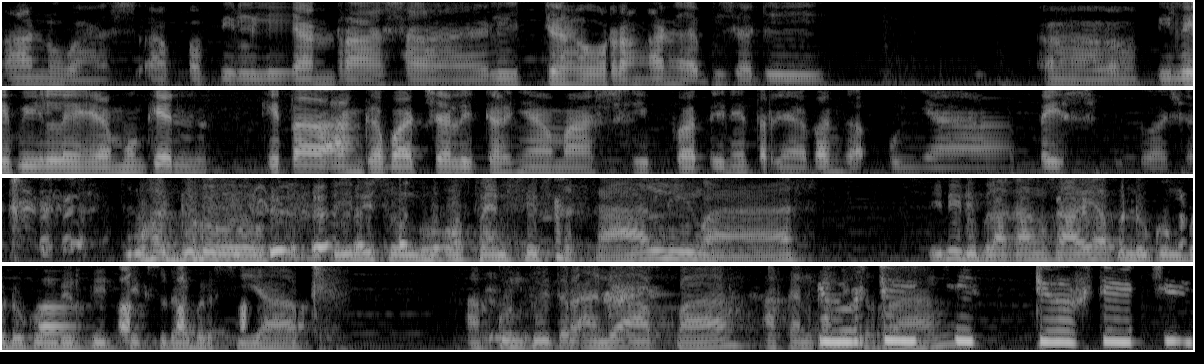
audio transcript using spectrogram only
anu mas apa pilihan rasa lidah orang kan nggak bisa di eh, pilih-pilih ya mungkin kita anggap aja lidahnya Mas Hibat ini ternyata nggak punya taste gitu aja Waduh, ini sungguh ofensif sekali, Mas. Ini di belakang saya pendukung-pendukung Dirty Chick sudah bersiap. Akun Twitter Anda apa? Akan kami serang. dirty chick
